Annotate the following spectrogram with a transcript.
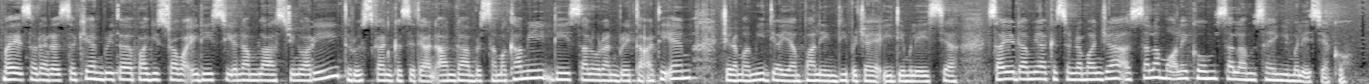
Baik saudara, sekian berita pagi Sarawak edisi 16 Januari. Teruskan kesetiaan anda bersama kami di saluran berita RTM, jenama media yang paling dipercayai di Malaysia. Saya Damia Kesendamanja. Assalamualaikum. Salam sayangi Malaysiaku.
